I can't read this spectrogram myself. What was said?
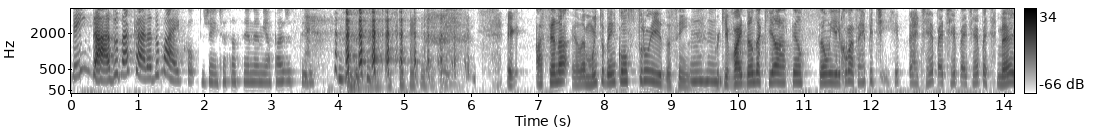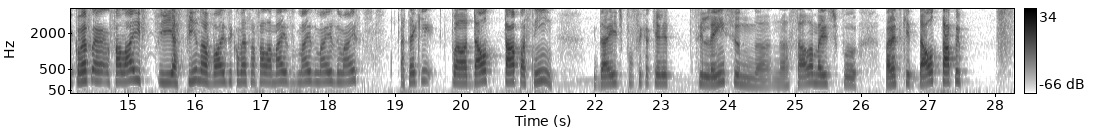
bem dado na cara do Michael. Gente, essa cena é minha paz de espírito. É- A cena, ela é muito bem construída, assim. Uhum. Porque vai dando aquela tensão e ele começa a repetir, repete, repete, repete, repete, né? E começa a falar e, e afina a voz e começa a falar mais, mais, mais e mais. Até que tipo, ela dá o tapa assim, e daí, tipo, fica aquele silêncio na, na sala, mas, tipo, parece que dá o tapa e pff,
